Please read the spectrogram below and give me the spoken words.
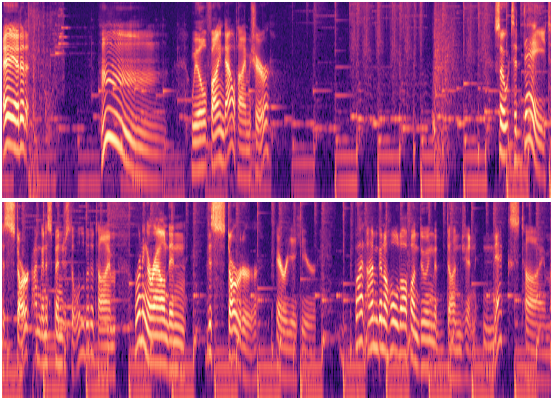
Hey, I did it! Hmm. We'll find out, I'm sure. So today, to start, I'm going to spend just a little bit of time running around in this starter area here. But I'm going to hold off on doing the dungeon. Next time,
